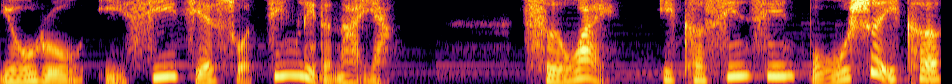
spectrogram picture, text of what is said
犹如以西结所经历的那样。此外，一颗星星不是一颗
